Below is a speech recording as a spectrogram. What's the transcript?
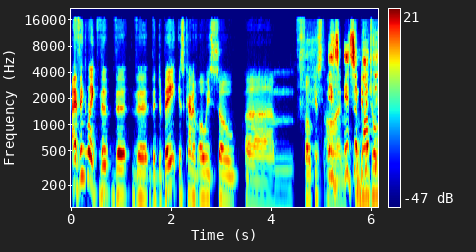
I think like the the the the debate is kind of always so um focused on it's, it's individual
